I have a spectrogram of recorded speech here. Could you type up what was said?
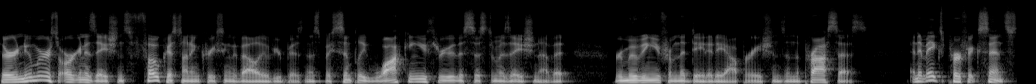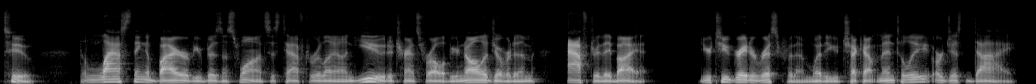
There are numerous organizations focused on increasing the value of your business by simply walking you through the systemization of it, removing you from the day to day operations in the process. And it makes perfect sense, too. The last thing a buyer of your business wants is to have to rely on you to transfer all of your knowledge over to them after they buy it. You're too great a risk for them, whether you check out mentally or just die.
